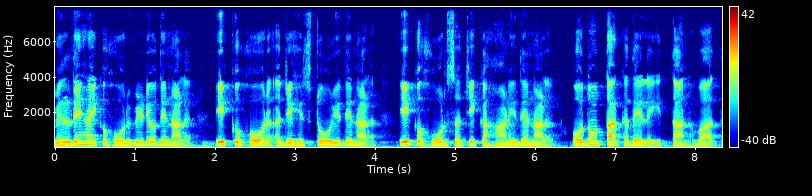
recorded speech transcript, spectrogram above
ਮਿਲਦੇ ਹਾਂ ਇੱਕ ਹੋਰ ਵੀਡੀਓ ਦੇ ਨਾਲ, ਇੱਕ ਹੋਰ ਅਜਿਹੀ ਸਟੋਰੀ ਦੇ ਨਾਲ, ਇੱਕ ਹੋਰ ਸੱਚੀ ਕਹਾਣੀ ਦੇ ਨਾਲ। ਉਦੋਂ ਤੱਕ ਦੇ ਲਈ ਧੰਨਵਾਦ।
